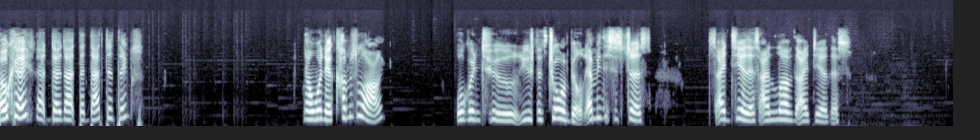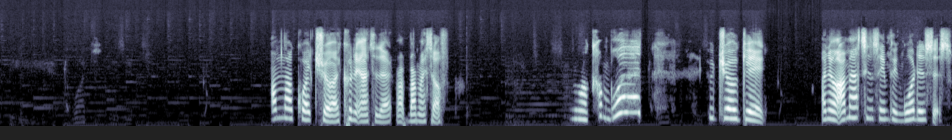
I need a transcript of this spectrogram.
Okay, that, that, that, that, that did things. Now, when it comes along, we're going to use the Storm build. I mean, this is just, this idea this, I love the idea of this. I'm not quite sure. I couldn't answer that right by myself. Oh, come what? You're joking. I know, I'm asking the same thing. What is this?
